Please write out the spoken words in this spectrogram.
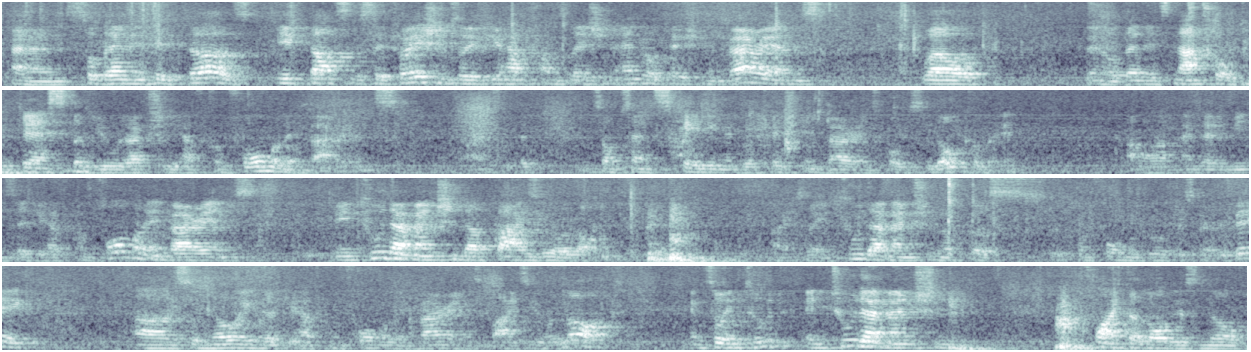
And so then if it does, if that's the situation, so if you have translation and rotation invariance, well, you know, then it's natural to guess that you would actually have conformal invariance. Right? So in some sense, scaling and rotation invariance both locally. Uh, and then it means that you have conformal invariance. In two dimension, that buys you a lot. Right? So in two dimension, of course, the conformal group is very big. Uh, so knowing that you have conformal invariance you a lot. And so in two, in two dimension, quite a lot is known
